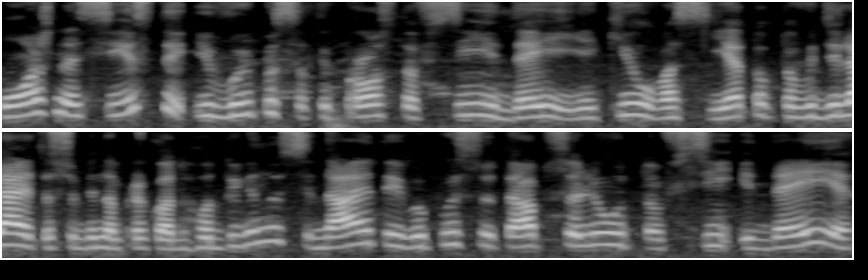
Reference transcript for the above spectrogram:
Можна сісти і виписати просто всі ідеї, які у вас є. Тобто виділяєте собі, наприклад, годину, сідаєте і виписуєте абсолютно всі ідеї,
